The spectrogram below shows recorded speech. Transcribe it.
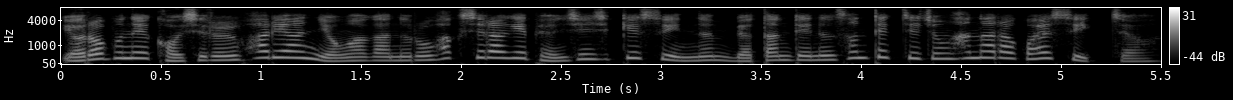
여러분의 거실을 화려한 영화관으로 확실하게 변신시킬 수 있는 몇안 되는 선택지 중 하나라고 할 수 있죠.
